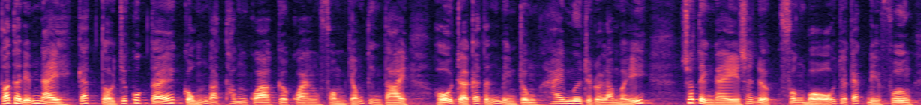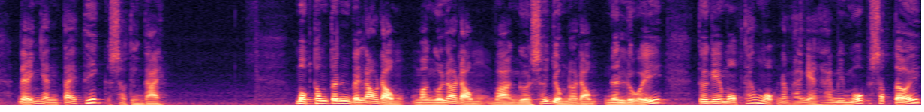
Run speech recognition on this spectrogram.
Tới thời điểm này, các tổ chức quốc tế cũng đã thông qua cơ quan phòng chống thiên tai hỗ trợ các tỉnh miền Trung 20 triệu đô la Mỹ. Số tiền này sẽ được phân bổ cho các địa phương để nhanh tái thiết sau thiên tai. Một thông tin về lao động mà người lao động và người sử dụng lao động nên lưu ý. Từ ngày 1 tháng 1 năm 2021 sắp tới,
